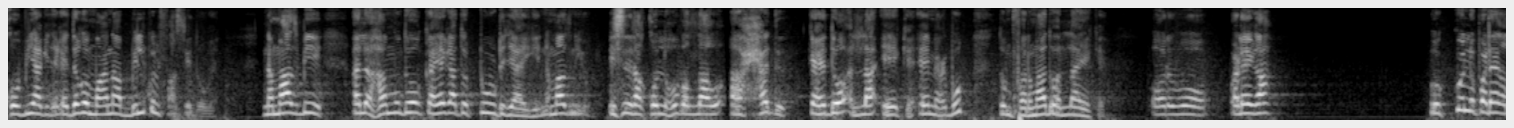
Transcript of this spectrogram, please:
खूबियाँ की जगह। देखो, माना बिल्कुल फासिद हो गए। नमाज़ भी अलहमदो कहेगा तो टूट जाएगी, नमाज़ नहीं होगी। इसी तरह कुल अहद, कह दो, अल्लाह एक है। ए महबूब, तुम फरमा दो, अल्लाह एक है। और वो पढ़ेगा? वो कुल पढ़ेगा,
